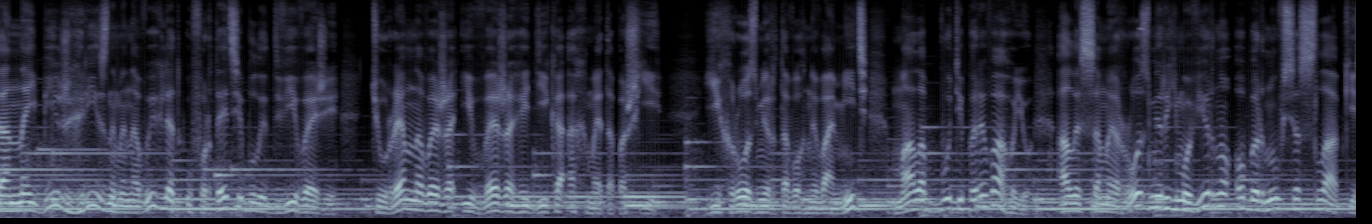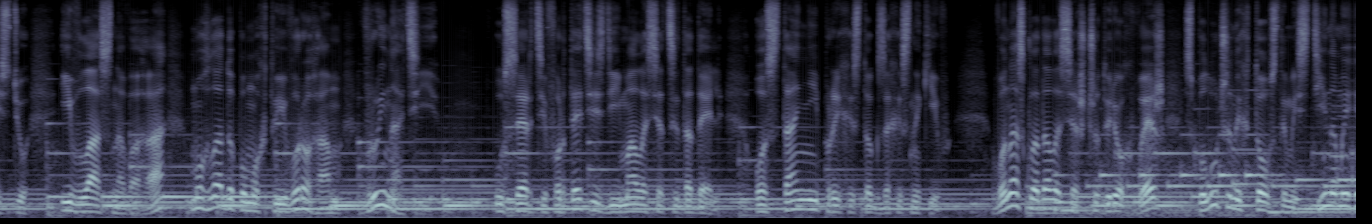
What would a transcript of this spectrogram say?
Та найбільш грізними на вигляд у фортеці були дві вежі тюремна вежа і вежа Гедіка Ахмета Паш'ї. Їх розмір та вогнева мідь мала б бути перевагою, але саме розмір, ймовірно, обернувся слабкістю, і власна вага могла допомогти ворогам в руйнації. У серці фортеці здіймалася цитадель, останній прихисток захисників. Вона складалася з чотирьох веж, сполучених товстими стінами,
